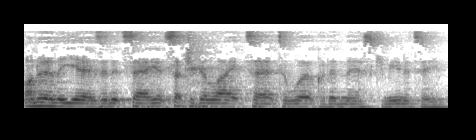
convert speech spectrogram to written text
on early years, and it's uh, it's such a delight to, to work within this community.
